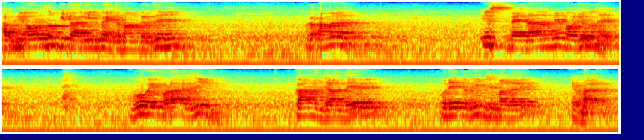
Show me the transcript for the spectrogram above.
اپنی عورتوں کی تعلیم کا اہتمام کرتے ہیں اور عمل اس میدان میں موجود ہیں۔ وہ ایک بڑا عظیم کام انجام دے رہے اور ایک عظیم ذمہ داری نبھا رہے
